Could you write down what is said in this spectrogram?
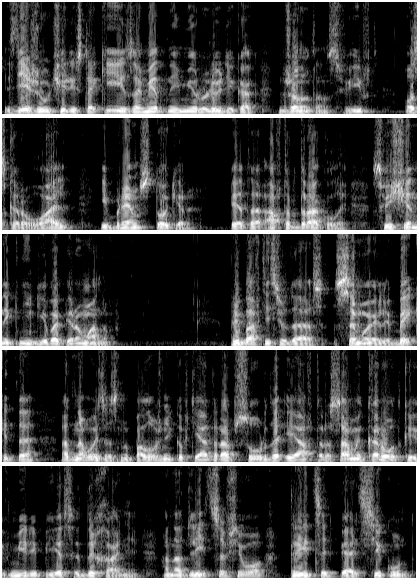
Здесь же учились такие заметные миру люди, как Джонатан Свифт, Оскар Уайльд и Брэм Стокер. Это автор «Дракулы», священной книги вампироманов. Прибавьте сюда Сэмуэля Беккета, одного из основоположников театра абсурда и автора самой короткой в мире пьесы «Дыхание». Она длится всего 35 секунд,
